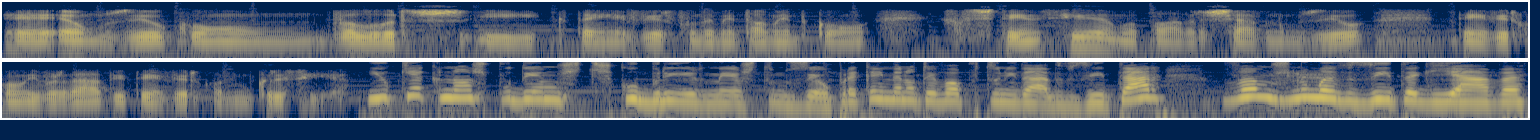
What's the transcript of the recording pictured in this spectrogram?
É, é, um museu com valores e que tem a ver fundamentalmente com resistência, uma palavra-chave no museu, tem a ver com liberdade e tem a ver com democracia. E o que é que nós podemos descobrir neste museu? Para quem ainda não teve a oportunidade de visitar, vamos numa visita guiada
